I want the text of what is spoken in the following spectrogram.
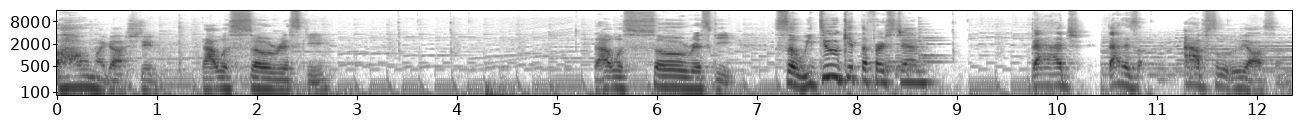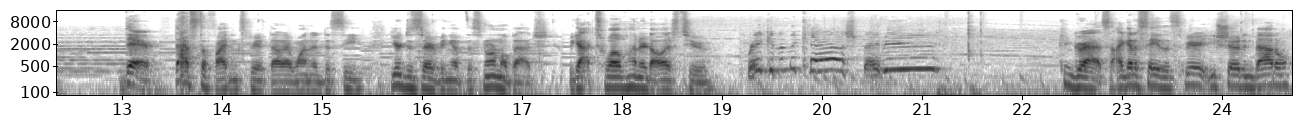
oh my gosh, dude. That was so risky. That was so risky. So we do get the first gem. Badge. That is absolutely awesome. There, that's the fighting spirit that I wanted to see. You're deserving of this normal badge. We got $1,200 too. Raking in the cash, baby! Congrats. I gotta say, the spirit you showed in battle,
